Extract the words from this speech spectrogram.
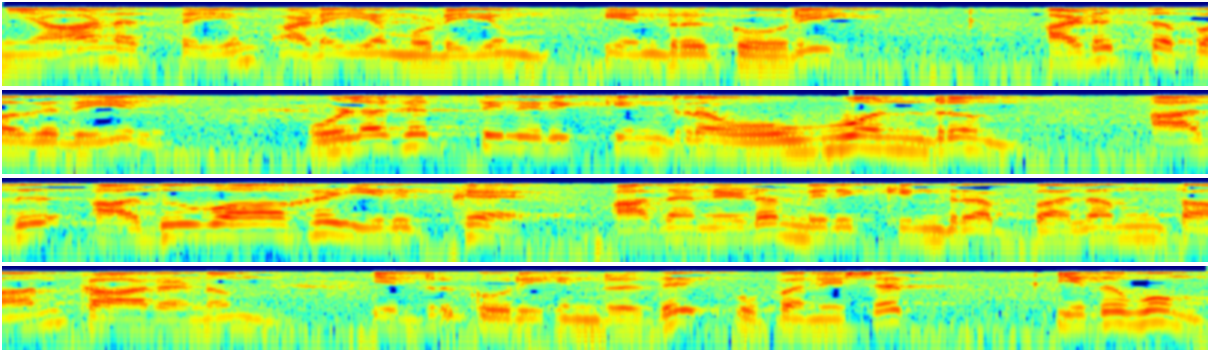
ஞானத்தையும் அடைய முடியும் என்று கூறி அடுத்த பகுதியில் உலகத்தில் இருக்கின்ற ஒவ்வொன்றும் அது அதுவாக இருக்க அதனிடம் இருக்கின்ற பலம்தான் காரணம் என்று கூறுகின்றது உபனிஷத். இதுவும்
